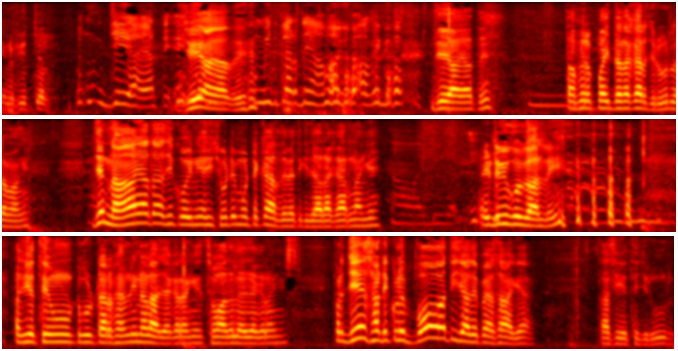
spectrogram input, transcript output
ਇਨ ਫਿਊਚਰ ਹੈ। ਜੇ ਆਇਆ ਤੇ। ਜੇ ਆਇਆ ਤੇ। ਉਮੀਦ ਕਰਦੇ ਆਵਾਂਗਾ ਆਵੇਗਾ। ਜੇ ਆਇਆ ਤੇ। ਤਾਂ ਫਿਰ ਆਪਾਂ ਇਦਾਂ ਦਾ ਘਰ ਜ਼ਰੂਰ ਲਵਾਂਗੇ। ਜੇ ਨਾ ਆਇਆ ਤਾਂ ਅਸੀਂ ਕੋਈ ਨਹੀਂ ਅਸੀਂ ਛੋਟੇ ਮੋਟੇ ਘਰ ਦੇ ਵਿੱਚ ਗੁਜ਼ਾਰਾ ਕਰ ਲਾਂਗੇ। ਹਾਂ ਐਡੀ ਗੱਲ ਐਡੀ ਵੀ ਕੋਈ ਗੱਲ ਨਹੀਂ। ਅਸੀਂ ਇੱਥੇ ਨੂੰ ਟੂਰ ਟਾਰ ਫੈਮਿਲੀ ਨਾਲ ਆ ਜਾ ਕਰਾਂਗੇ ਸਵਾਦ ਲੈ ਜਾ ਕਰਾਂਗੇ। ਪਰ ਜੇ ਸਾਡੇ ਕੋਲੇ ਬਹੁਤ ਹੀ ਜ਼ਿਆਦਾ ਪੈਸਾ ਆ ਗਿਆ ਤਾਂ ਅਸੀਂ ਇੱਥੇ ਜ਼ਰੂਰ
